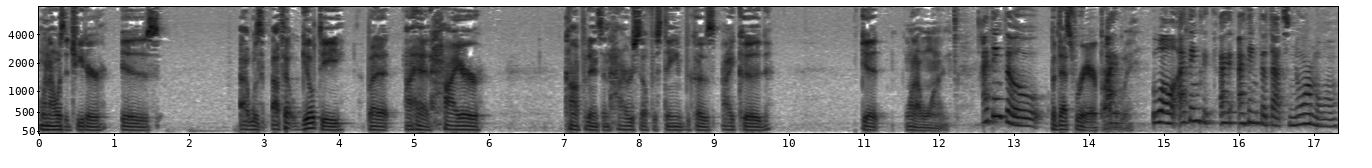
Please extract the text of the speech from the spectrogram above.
when I was a cheater, is I was I felt guilty, but I had higher confidence and higher self esteem because I could get what I wanted. I think though But that's rare, probably. I, well, I think I, I think that that's normal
